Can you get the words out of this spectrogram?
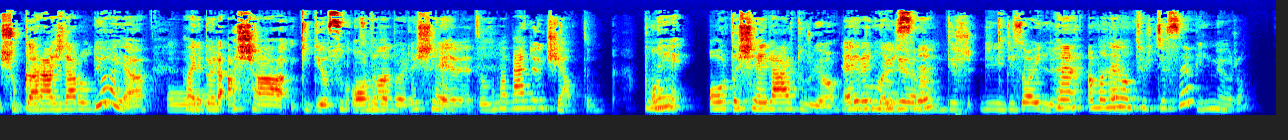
şu garajlar oluyor ya Oo. hani böyle aşağı gidiyorsun O orada zaman- da böyle şey. Evet o zaman ben de üç yaptım. Bu ne? Orada şeyler duruyor. Ne Evet bunların ismi? biliyorum. Dis, di- disoylu. Heh, ama ne onun Türkçesi? Bilmiyorum.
